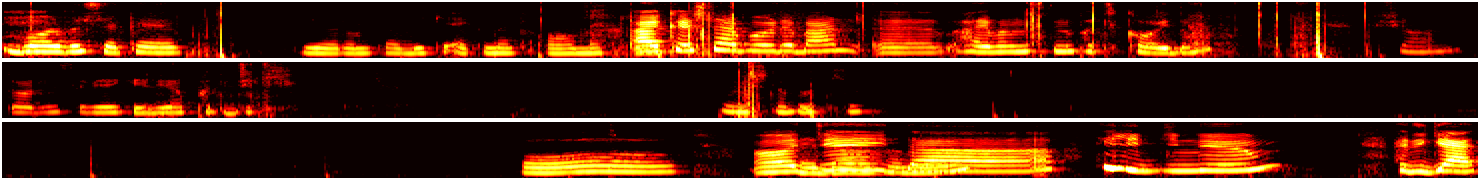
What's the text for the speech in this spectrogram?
Bu arada şaka yapıyorum tabii ki ekmek almak. yok. Arkadaşlar bu arada ben e, hayvanın ismini Pati koydum. Şu an dördüncü seviyeye geliyor Paticik. Ben şuna bakayım. Oo. Aa Ceyda. Hele canım. Hadi gel.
